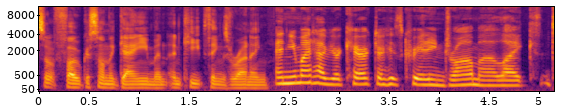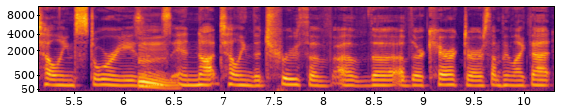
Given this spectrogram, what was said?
sort of focus on the game and, and keep things running. And you might have your character who's creating drama, like telling stories and, Hmm. and not telling the truth of, of the of their character or something like that,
